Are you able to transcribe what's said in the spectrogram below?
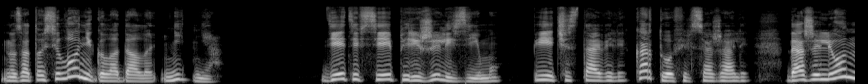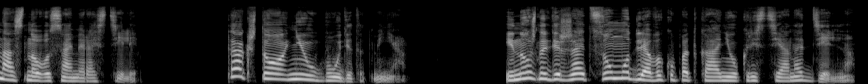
Но зато село не голодало ни дня. Дети все пережили зиму, печи ставили, картофель сажали, даже лен на основу сами растили так что не убудет от меня. И нужно держать сумму для выкупа ткани у крестьян отдельно.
